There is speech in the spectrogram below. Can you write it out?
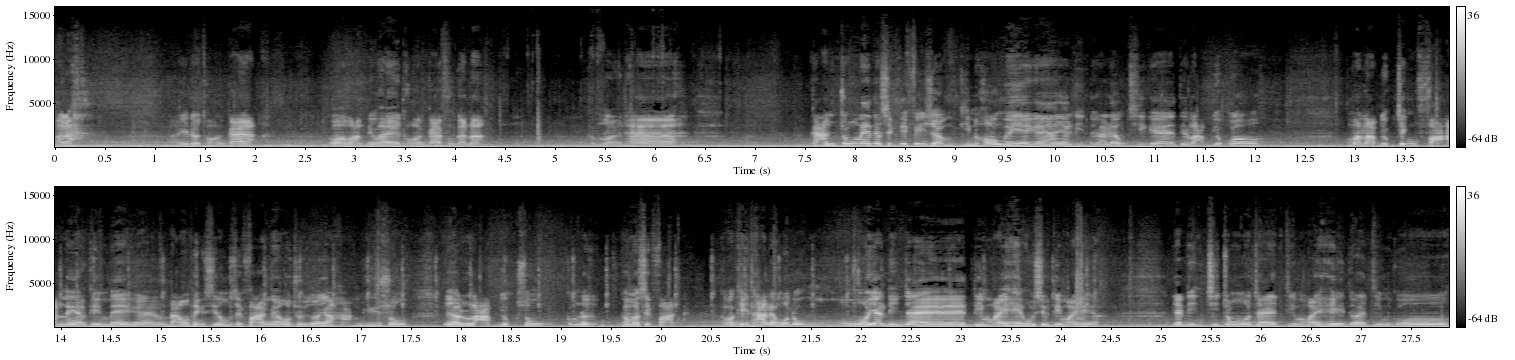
好啦，呢度唐人街啦，咁啊橫掂係唐人街附近啦，咁落嚟睇下。間中咧都食啲非常唔健康嘅嘢嘅，一年都一兩次嘅啲臘肉咯。咁啊臘肉蒸飯咧又几咩嘅，但係我平時都唔食飯嘅，我除咗有鹹魚餸，有臘肉餸，咁就咁啊食飯。咁啊其他咧我都我一年真係掂米氣，好少掂米氣啊！一年之中我真係掂米氣都係掂嗰，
